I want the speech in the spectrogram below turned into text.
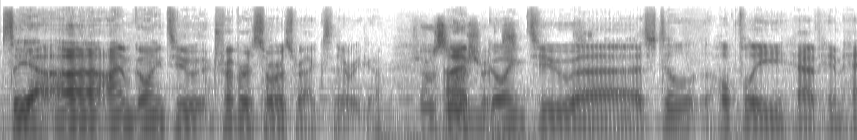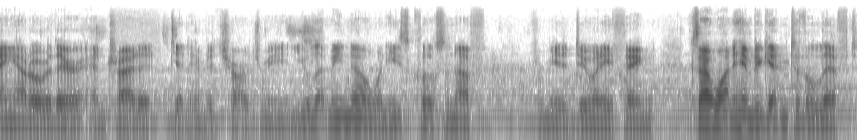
So yeah, uh, I'm going to Trevorsaurus Rex. There we go. Trevorsaurus I'm going to uh, still hopefully have him hang out over there and try to get him to charge me. You let me know when he's close enough for me to do anything, because I want him to get into the lift.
